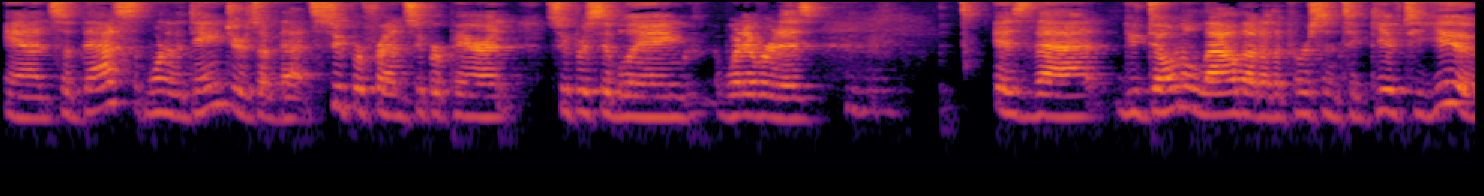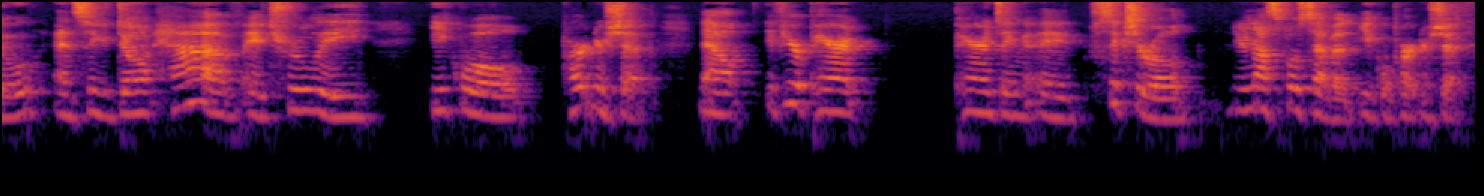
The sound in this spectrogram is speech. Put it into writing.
And so that's one of the dangers of that super friend, super parent, super sibling, whatever it is, Mhm. Is that you don't allow that other person to give to you. And so you don't have a truly equal partnership. Now, if you're a parent parenting a six year old, you're not supposed to have an equal partnership.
